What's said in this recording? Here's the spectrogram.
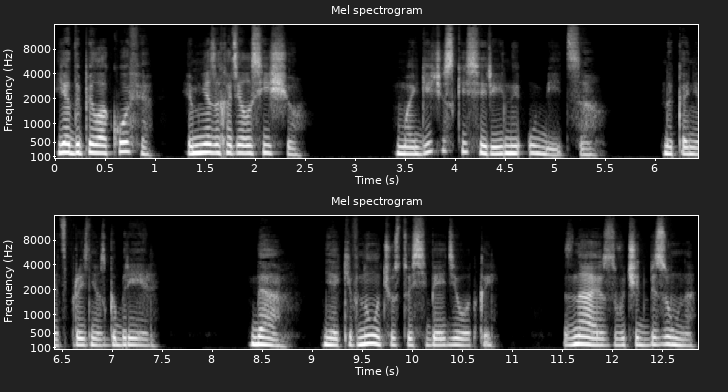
Я допила кофе, и мне захотелось еще. «Магический серийный убийца», — наконец произнес Габриэль. «Да», — я кивнула, чувствуя себя идиоткой. Знаю, звучит безумно.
